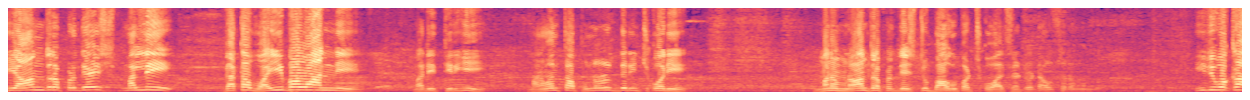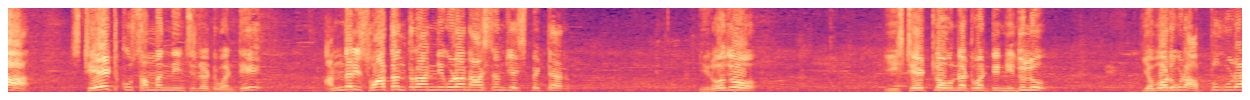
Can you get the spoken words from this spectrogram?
ఈ ఆంధ్రప్రదేశ్ మళ్ళీ గత వైభవాన్ని మరి తిరిగి మనమంతా పునరుద్ధరించుకొని మనం ఆంధ్రప్రదేశ్ను బాగుపరచుకోవాల్సినటువంటి అవసరం ఉంది. ఇది ఒక స్టేట్కు సంబంధించినటువంటి అందరి స్వాతంత్రాన్ని కూడా నాశనం చేసి పెట్టారు. ఈరోజు ఈ స్టేట్లో ఉన్నటువంటి నిధులు ఎవడు కూడా అప్పు కూడా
